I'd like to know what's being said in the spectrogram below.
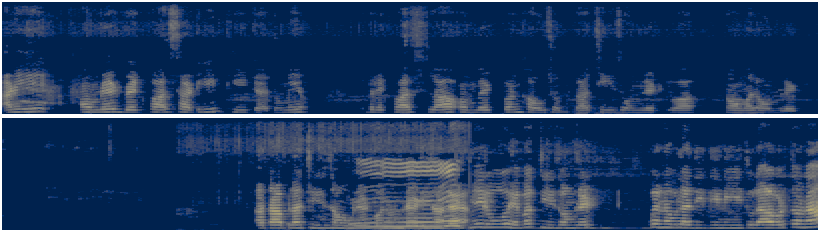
आणि ऑमलेट ब्रेकफास्टसाठी ठीक आहे. तुम्ही ब्रेकफास्टला ऑमलेट पण खाऊ शकता. चीज ऑमलेट किंवा नॉर्मल ऑमलेट आता आपला चीज ऑमलेट बनवून रेडी झालाय. मी रू हे बघ चीज ऑमलेट बनवला दीदीनी. तुला आवडतो ना?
